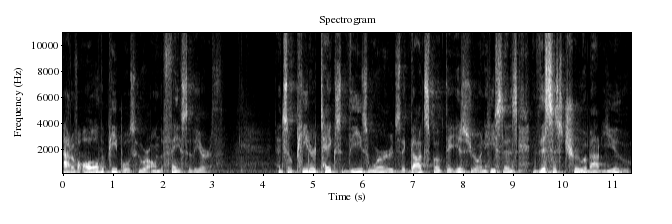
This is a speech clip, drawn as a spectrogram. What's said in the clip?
out of all the peoples who are on the face of the earth. And so Peter takes these words that God spoke to Israel and he says, This is true about you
